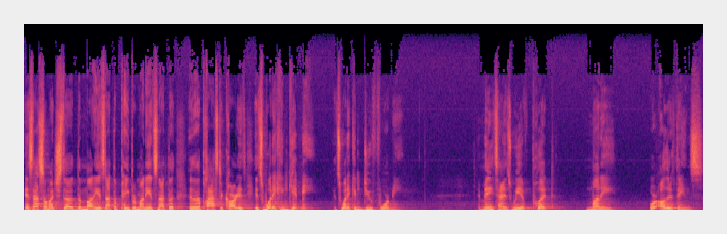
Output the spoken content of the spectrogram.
It's not so much the, the money, it's not the paper money, it's not the, the plastic card, it's, it's what it can get me, it's what it can do for me. And many times we have put money or other things,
